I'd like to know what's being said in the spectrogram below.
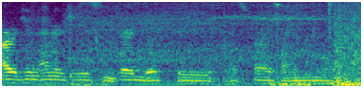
Argent energy is very good for you, as far as I know.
